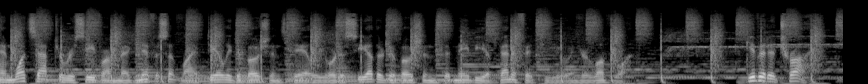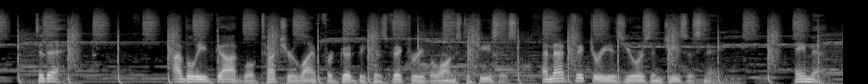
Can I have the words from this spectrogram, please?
and WhatsApp to receive our Magnificent Life daily devotions daily or to see other devotions that may be of benefit to you and your loved one. Give it a try today. I believe God will touch your life for good because victory belongs to Jesus, and that victory is yours in Jesus' name. Amen.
